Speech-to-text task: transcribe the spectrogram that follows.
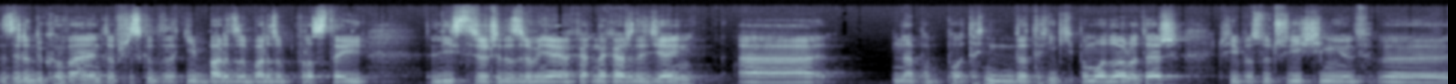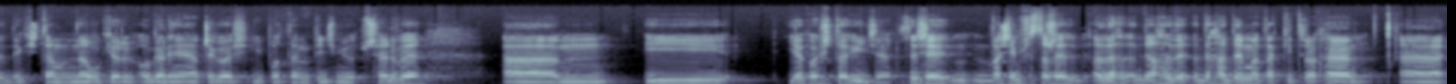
zredukowałem to wszystko do takiej bardzo, bardzo prostej listy rzeczy do zrobienia na każdy dzień. Na, po, do techniki Pomodoro też, czyli po prostu 30 minut y, jakiejś tam nauki ogarniania czegoś i potem 5 minut przerwy. Um, I jakoś to idzie. W sensie właśnie przez to, że ADHD ma taki trochę e,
